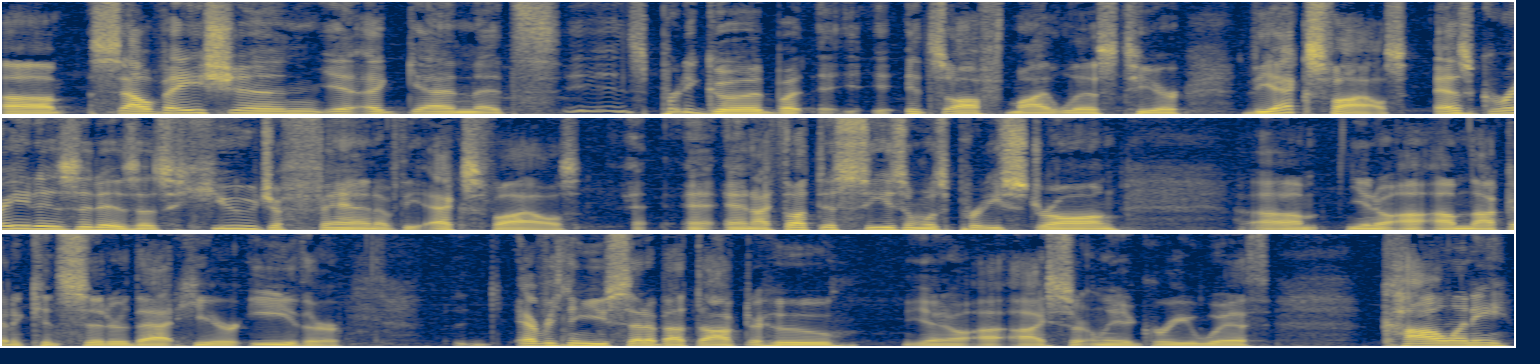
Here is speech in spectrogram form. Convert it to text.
um, Salvation, yeah, again, it's it's pretty good, but it's off my list here. The X Files, as great as it is, as huge a fan of the X Files and I thought this season was pretty strong. Um, you know, I, am not going to consider that here either. Everything you said about Doctor Who, you know, I, I certainly agree with. Colony,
